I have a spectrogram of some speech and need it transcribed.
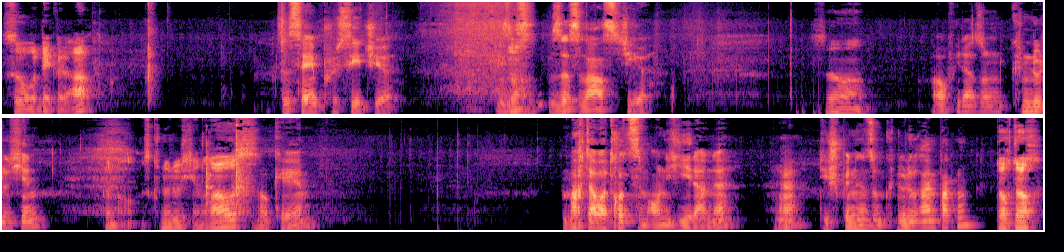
So, Deckel ab. The same procedure. This, this last year. So, Auch wieder so ein Knüdelchen. genau, das Knüdelchen raus. Okay. Macht aber trotzdem auch nicht jeder, ne? Ja? Die Spinne in so einen Knüdel reinpacken. Doch, doch,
